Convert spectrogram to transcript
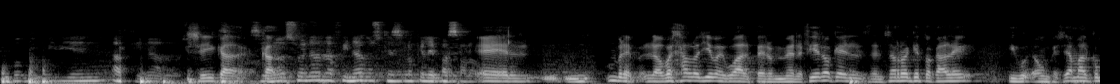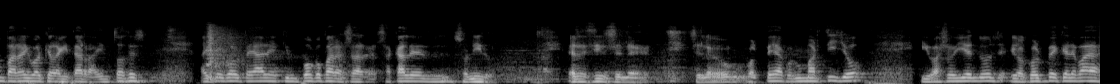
como muy bien afinados. Sí, cada, si no suenan afinados, ¿qué es lo que le pasa a la oveja? El, hombre, la oveja lo lleva igual, pero me refiero que el cencerro hay que tocarle, aunque sea mal comparado, igual que la guitarra. Entonces hay que golpearle aquí un poco para sacarle el sonido. Es decir, se le, golpea con un martillo y vas oyendo, y el golpe que le vas,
